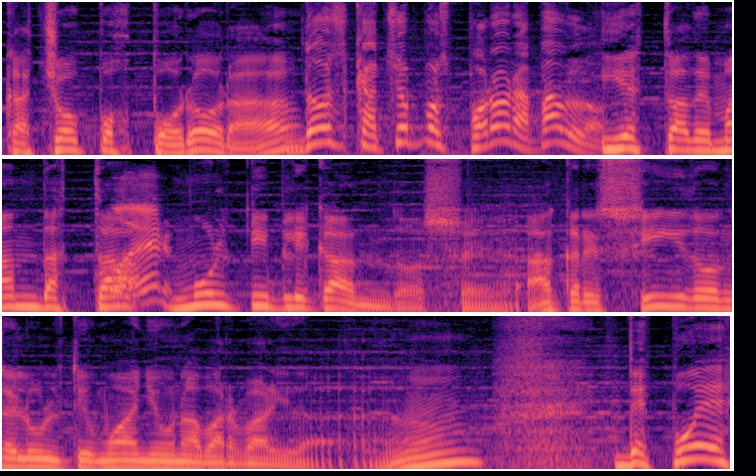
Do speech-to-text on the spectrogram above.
cachopos por hora. Dos cachopos por hora, Pablo. Y esta demanda está Joder. multiplicándose. Ha crecido en el último año una barbaridad. ¿eh? Después,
